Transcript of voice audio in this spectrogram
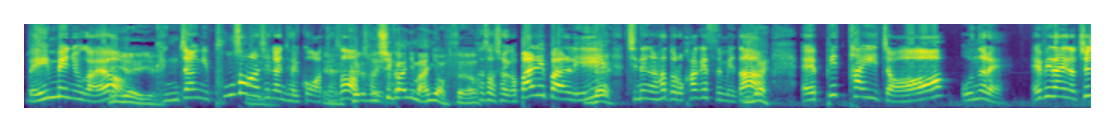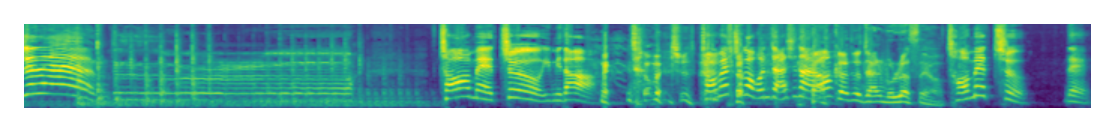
메인 메뉴가요. 예, 예. 굉장히 풍성한 시간이 될것 예, 같아서 그래서 저희가 시간이 많이 없어요. 그래서 저희가 빨리빨리 네. 진행을 하도록 하겠습니다. 네. 에피타이저 오늘의 에피다이저 주제는 두두두두. 저매추입니다. 저매추. 저매추가 뭔지 아시나요? 아까도 잘 몰랐어요. 저매추. 네,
